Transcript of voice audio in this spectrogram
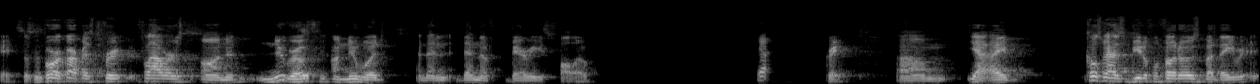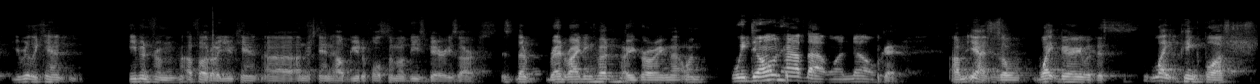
Okay, so Symphoricarpos fruit flowers on new growth on new wood, and then then the berries follow. Yeah. Great. Um, yeah, I Kolster has beautiful photos, but they you really can't even from a photo, you can't uh, understand how beautiful some of these berries are. Is the Red Riding Hood? Are you growing that one? We don't have that one. No. Okay. Um, yeah, it's just a white berry with this light pink blush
